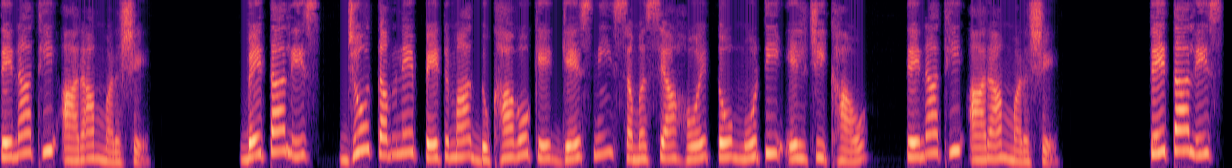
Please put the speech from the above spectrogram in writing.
તેનાથી આરામ મળશે. બેતાલીસ, જો તમને પેટમાં દુખાવો કે ગેસની સમસ્યા હોય તો મોટી એલચી ખાઓ, તેનાથી આરામ મળશે. તેતાલીસ,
